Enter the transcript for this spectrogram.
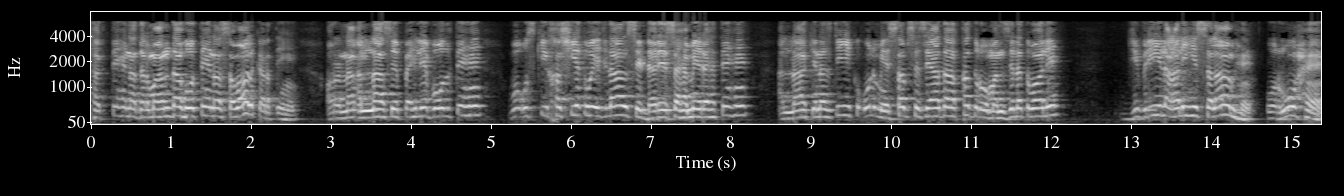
تھکتے ہیں، نہ درماندہ ہوتے ہیں، نہ سوال کرتے ہیں۔ اور نہ اللہ سے پہلے بولتے ہیں، وہ اس کی خشیت و اجلال سے ڈرے، سہمے رہتے ہیں۔ اللہ کے نزدیک ان میں سب سے زیادہ قدر و منزلت والے جبریل علیہ السلام ہیں، وہ روح ہیں۔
